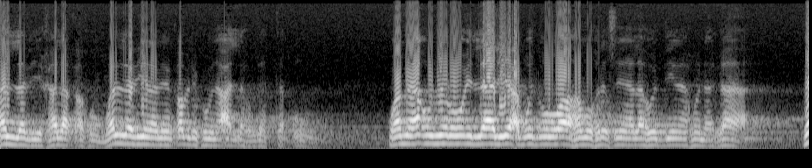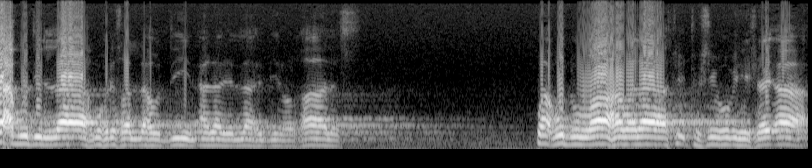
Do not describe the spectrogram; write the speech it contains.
الذي خلقكم والذين من قبلكم لعلكم تتقون. وما أمروا إلا ليعبدوا الله مخلصين له الدين حنفاء. فاعبد الله مخلصا له الدين ألا لله الدين الخالص. واعبدوا الله ولا تشركوا به شيئا.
